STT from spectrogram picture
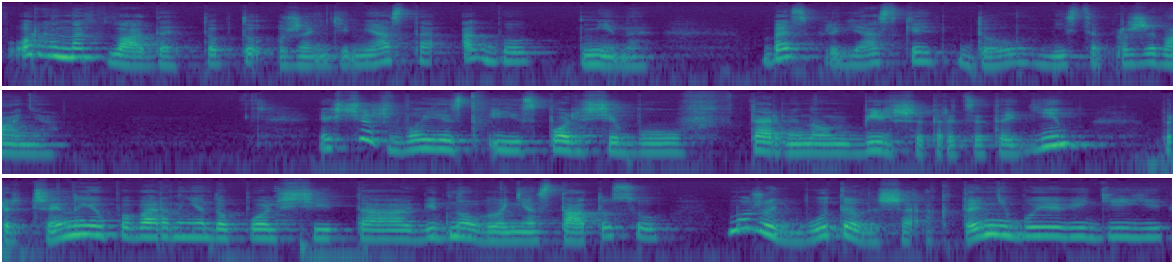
в органах влади, тобто у жанді міста або гміни, без прив'язки до місця проживання. Якщо ж виїзд із Польщі був терміном більше 30 днів, причиною повернення до Польщі та відновлення статусу можуть бути лише активні бойові дії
